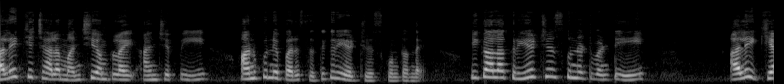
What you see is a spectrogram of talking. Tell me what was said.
అలేఖ్య చాలా మంచి ఎంప్లాయ్ అని చెప్పి అనుకునే పరిస్థితి క్రియేట్ చేసుకుంటుంది. ఇక అలా క్రియేట్ చేసుకున్నటువంటి అలీఖ్య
